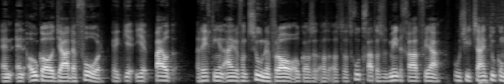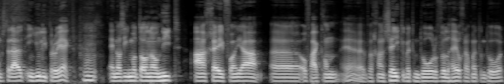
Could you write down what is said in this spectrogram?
En, en ook al het jaar daarvoor. Kijk, je, je peilt richting een einde van het seizoen. En vooral ook als, het- als, als het goed gaat, als het minder gaat, van ja, hoe ziet zijn toekomst eruit in jullie project? Hm. En als iemand dan al niet aangeeft van ja, eh, of hij kan, hè, we gaan zeker met hem door of willen heel graag met hem door.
